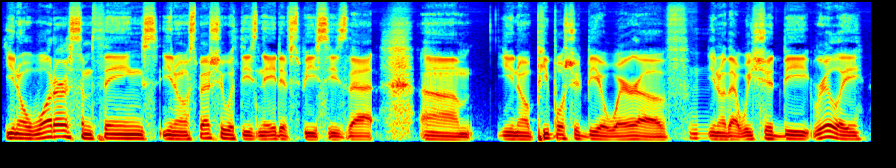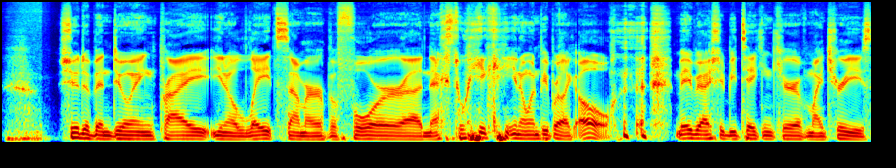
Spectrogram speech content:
you know, what are some things, you know, especially with these native species that um, you know, people should be aware of, you know, that we should be really should have been doing probably, you know, late summer before uh, next week, you know, when people are like, oh, maybe I should be taking care of my trees.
